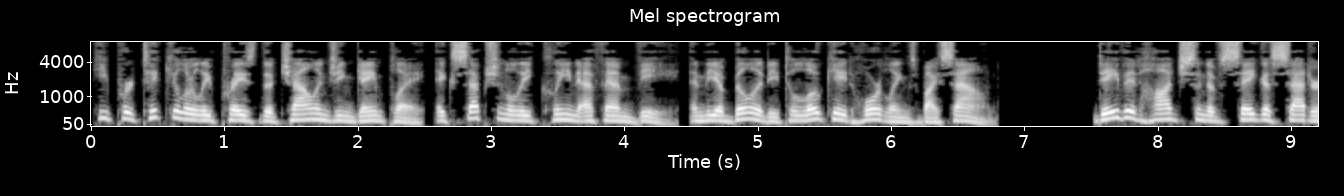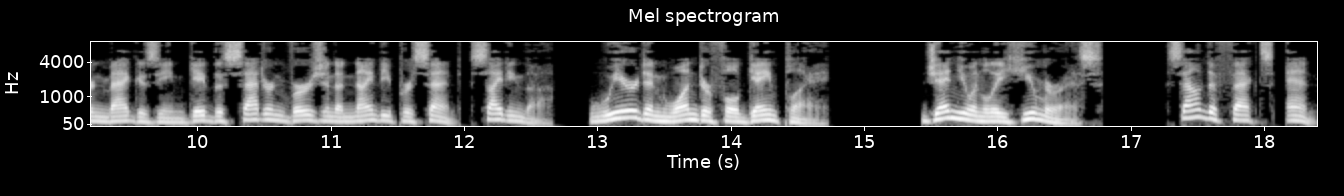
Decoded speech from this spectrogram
He particularly praised the challenging gameplay, exceptionally clean FMV, and the ability to locate Hordelings by sound. David Hodgson of Sega Saturn magazine gave the Saturn version a 90%, citing the "...weird and wonderful gameplay", "...genuinely humorous", sound effects, and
